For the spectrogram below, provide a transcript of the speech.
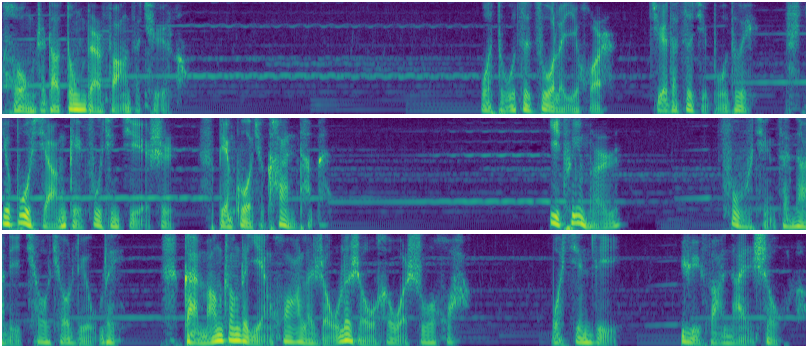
哄着到东边房子去了。我独自坐了一会儿。觉得自己不对，又不想给父亲解释，便过去看他们。一推门，父亲在那里悄悄流泪，赶忙装着眼花了，揉了揉和我说话。我心里愈发难受了。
